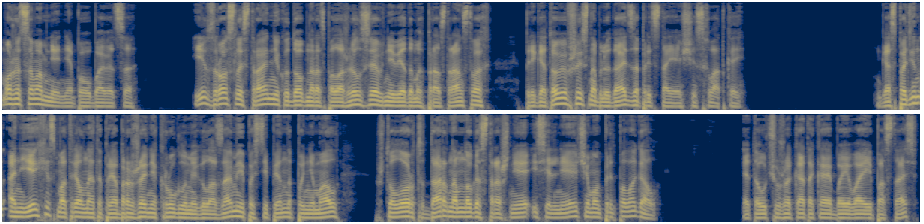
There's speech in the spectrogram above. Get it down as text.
может самомнение поубавится. И взрослый странник удобно расположился в неведомых пространствах, приготовившись наблюдать за предстоящей схваткой. Господин Аньехи смотрел на это преображение круглыми глазами и постепенно понимал, что лорд Дар намного страшнее и сильнее, чем он предполагал. Это у чужака такая боевая ипостась?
